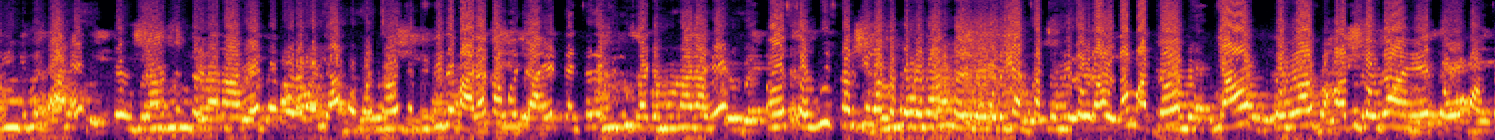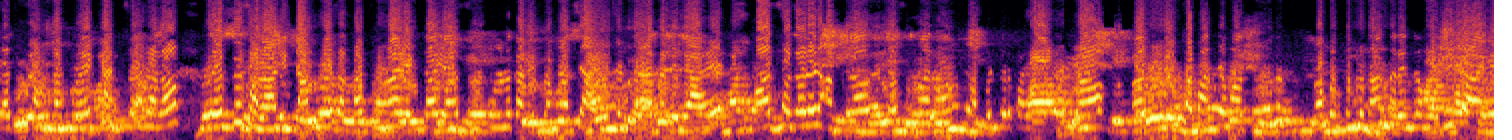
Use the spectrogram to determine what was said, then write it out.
आहे. ते उद्घाटन करणार आहे. तर यासोबतच विविध बारा कामं जे आहेत त्यांचं देखील उद्घाटन होणार आहे. सव्वीस तारखेला पंतप्रधान नरेंद्र मोदी यांचा पुणे दौरा होता. मात्र या दौरा हा जो दौरा आहे तो पावसाच्या पावसामुळे कॅन्सल झाला रद्द झाला. आणि त्यामुळे आता पुन्हा एकदा या संपूर्ण कार्यक्रमाचे आयोजन करण्यात आलेले आहे. आज साधारण अकरा वाजता सुमारास आपण जर पाहिलं तर या माध्यमातून पंतप्रधान नरेंद्र मोदी जे आहेत.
